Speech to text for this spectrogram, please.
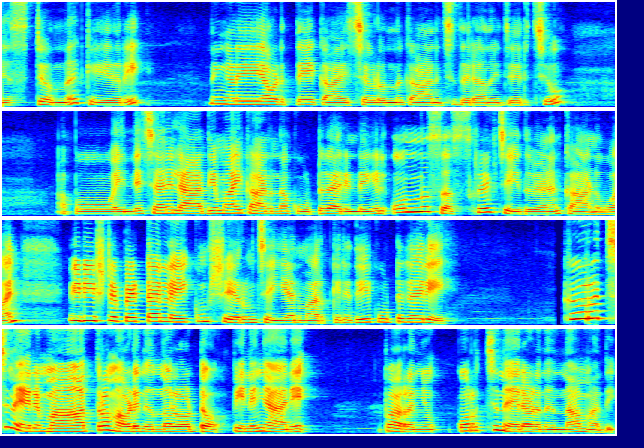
ജസ്റ്റ് ഒന്ന് കയറി നിങ്ങളെ അവിടുത്തെ കാഴ്ചകളൊന്ന് കാണിച്ചു തരാമെന്ന് വിചാരിച്ചു. അപ്പോൾ എന്റെ ചാനൽ ആദ്യമായി കാണുന്ന കൂട്ടുകാരുണ്ടെങ്കിൽ ഒന്ന് സബ്സ്ക്രൈബ് ചെയ്ത് വേണം കാണുവാൻ. വീഡിയോ ഇഷ്ടപ്പെട്ടാൽ ലൈക്കും ഷെയറും ചെയ്യാൻ മറക്കരുതേ കൂട്ടുകാരെ. കുറച്ച് നേരം മാത്രം അവിടെ നിന്നുള്ളൂ കേട്ടോ. പിന്നെ ഞാൻ പറഞ്ഞു കുറച്ച് നേരം അവിടെ നിന്നാൽ മതി.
